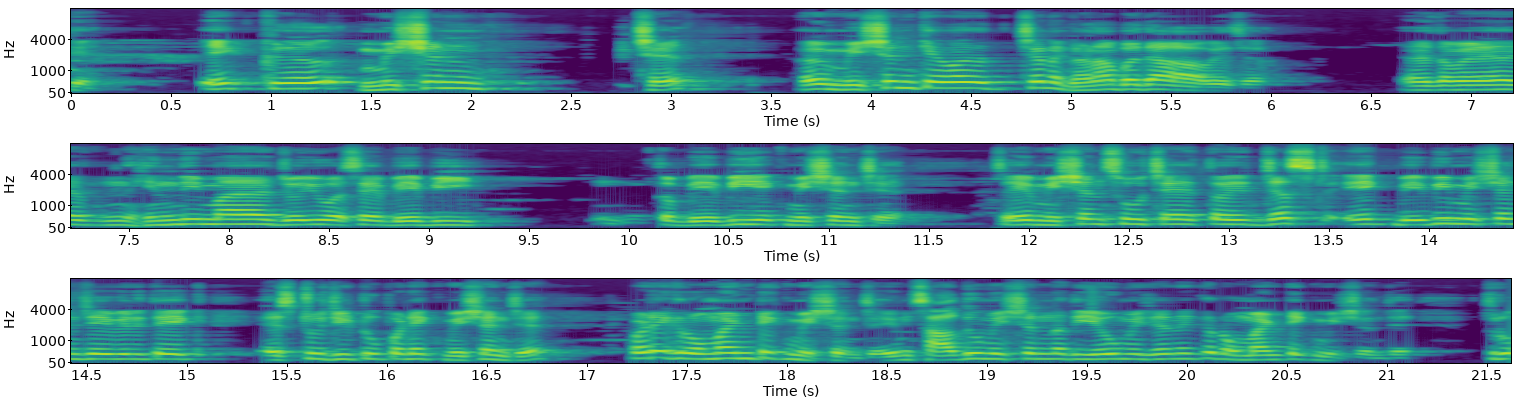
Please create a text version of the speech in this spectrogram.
કે એક મિશન છે હવે મિશન કહેવા છે ને? ઘણા બધા આવે છે. તમે હિન્દીમાં જોયું હશે બેબી તો બેબી એક મિશન છે. તો એ મિશન શું છે? તો એ જસ્ટ એક બેબી મિશન છે, એવી રીતે એક એસ ટુ જી ટુ પણ એક મિશન છે. પણ એક રોમેન્ટિક મિશન છે. એમ સાદું મિશન નથી, એવું મિશન કે રોમેન્ટિક મિશન છે. થ્રુ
